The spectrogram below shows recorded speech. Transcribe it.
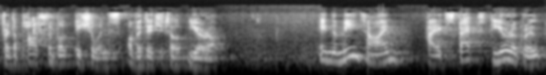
for the possible issuance of a digital euro. In the meantime, I expect the Eurogroup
